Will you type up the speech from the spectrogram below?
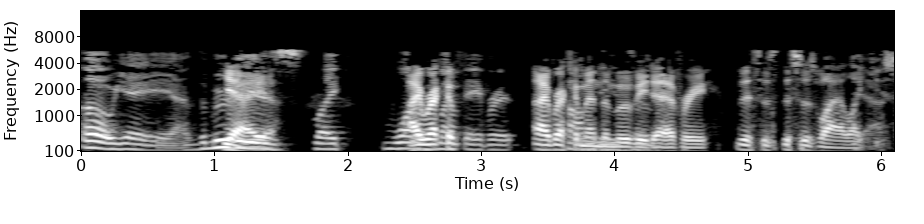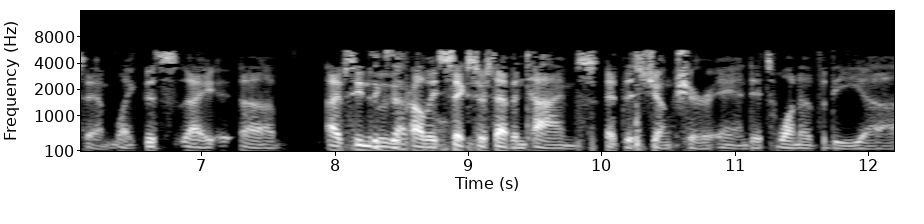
Oh yeah, yeah, yeah. The movie Yeah, yeah. is like one I of my favorite. I recommend the movie to every. This is this is why I like Yeah. you, Sam. Like this, I uh, I've seen the It's movie probably six or seven times at this juncture, and it's one of the. uh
